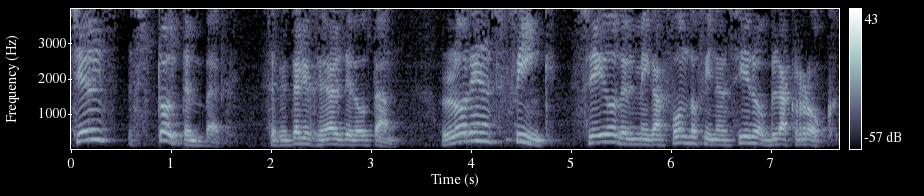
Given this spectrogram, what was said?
Jens Stoltenberg, secretario general de la OTAN, Lorenz Fink, CEO del megafondo financiero BlackRock,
